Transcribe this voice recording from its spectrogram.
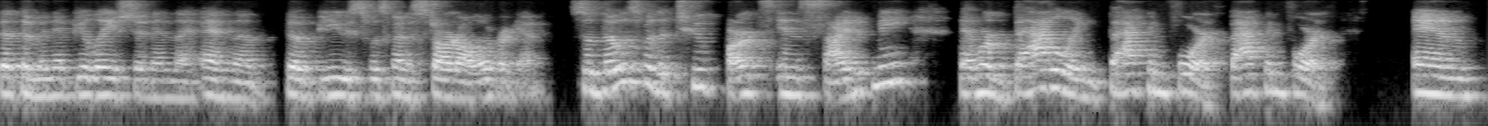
that the manipulation and the and the, the abuse was going to start all over again. So those were the two parts inside of me that were battling back and forth, back and forth. And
